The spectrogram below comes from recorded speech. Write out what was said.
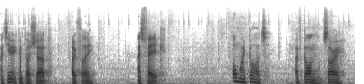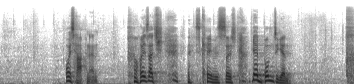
My teammate can push up. Hopefully. That's fake. Oh my god. I've gone. I'm sorry. What is happening? what is actually... This game is so... I'm getting bumped again.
